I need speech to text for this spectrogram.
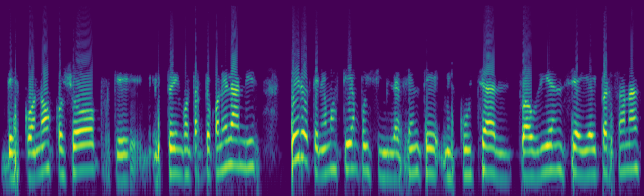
desconozco yo porque estoy en contacto con el ANDIS, pero tenemos tiempo y si la gente me escucha, tu audiencia y hay personas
